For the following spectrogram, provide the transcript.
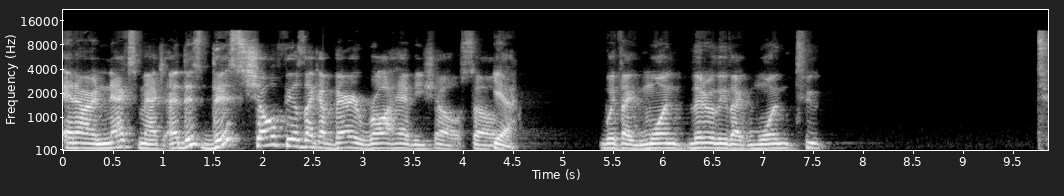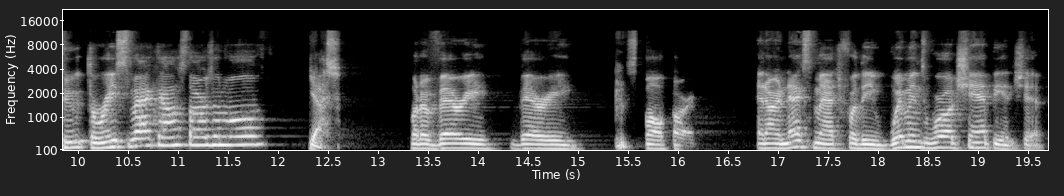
And our next match, uh, this this show feels like a very raw heavy show. So Yeah. with like one, literally like one, two, two, three SmackDown stars involved, Yes. but a very, very small card. And our next match for the Women's World Championship,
